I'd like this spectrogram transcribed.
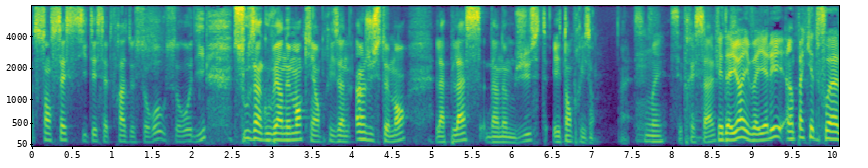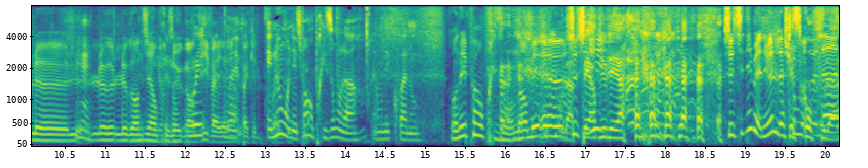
sans cesse citer cette phrase de Soro où Soro dit Sous un gouvernement qui emprisonne injustement, la place d'un homme juste est en prison. Ouais, c'est- très sage. Et d'ailleurs, il va y aller un paquet de fois le, le, le- le Gandhi en prison. Le Gandhi va y aller Ouais. un paquet de Et fois, nous, on n'est pas en prison là. On est quoi, nous? On n'est pas en prison. Non, mais euh, On a ceci perdu dit, Léa. ceci dit, Manuel, là, je Qu'est-ce tombe, qu'on fout là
